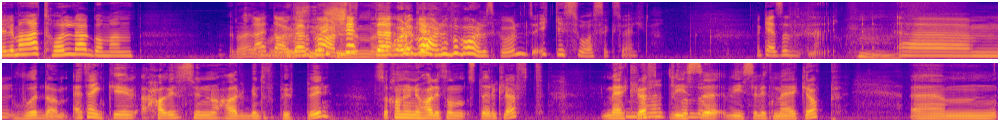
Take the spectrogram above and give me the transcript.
Eller man er tolv, da går man Nei, da går barne på barneskolen. Så ikke så seksuelt. OK, så ehm, Hvordan? Jeg tenker, Hvis hun har begynt å få pupper, så kan hun jo ha litt sånn større kløft. Mer er kløft, vise, vise litt mer kropp. Um,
